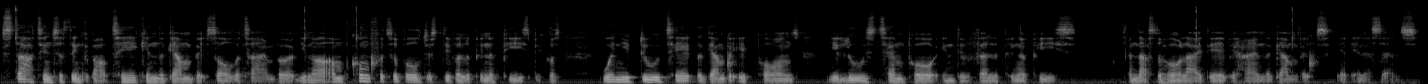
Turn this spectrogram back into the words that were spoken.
starting to think about taking the gambits all the time, but you know, I'm comfortable just developing a piece because when you do take the gambited pawns, you lose tempo in developing a piece. And that's the whole idea behind the gambits, in, in a sense.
